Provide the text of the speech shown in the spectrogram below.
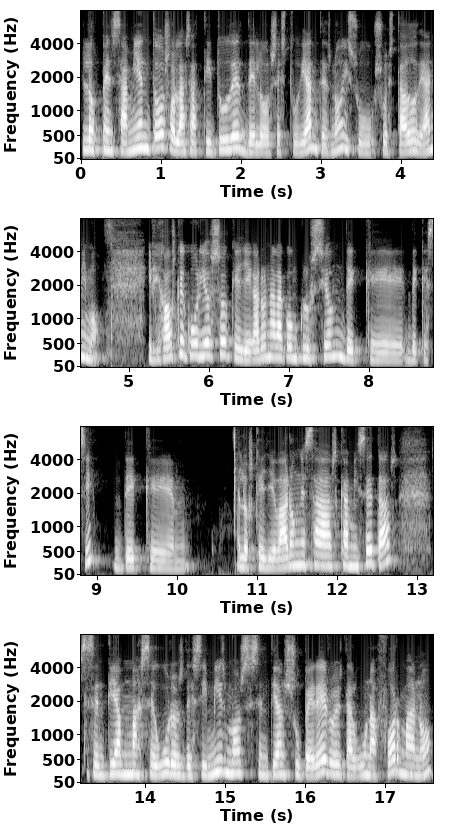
los pensamientos o las actitudes de los estudiantes ¿no? y su, estado de ánimo. Y fijaos qué curioso que llegaron a la conclusión de que, de que sí, de que los que llevaron esas camisetas se sentían más seguros de sí mismos, se sentían superhéroes de alguna forma, ¿no?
